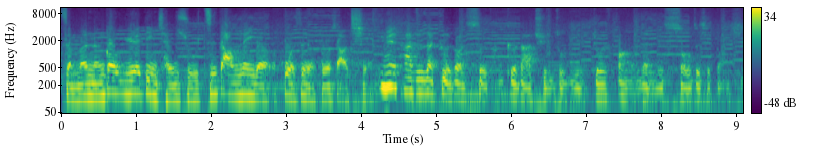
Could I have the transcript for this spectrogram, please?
怎么能够约定成熟，知道那个货是有多少钱？因为他就是在各段社团、各大群组里面，就会放人在里面收这些东西，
